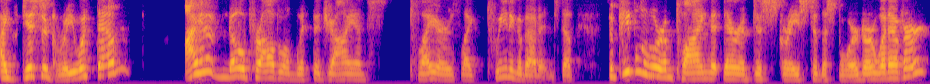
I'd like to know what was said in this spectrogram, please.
I disagree with them. I have no problem with the Giants players like tweeting about it and stuff. The people who are implying that they're a disgrace to the sport or whatever,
